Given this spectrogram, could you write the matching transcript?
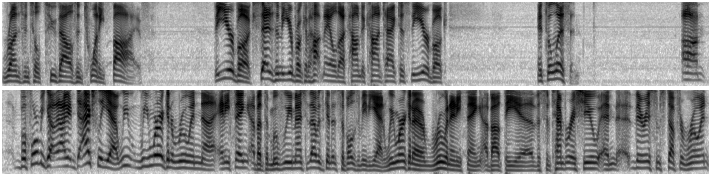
runs until 2025. The yearbook says in the yearbook at hotmail.com to contact us. The yearbook, it's a listen. Um, before we go, I, actually, yeah, we, we weren't going to ruin uh, anything about the movie we mentioned. That was to supposed to be the end. We weren't going to ruin anything about the uh, the September issue, and uh, there is some stuff to ruin.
